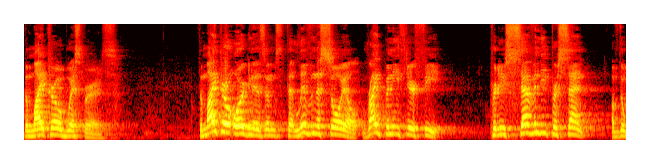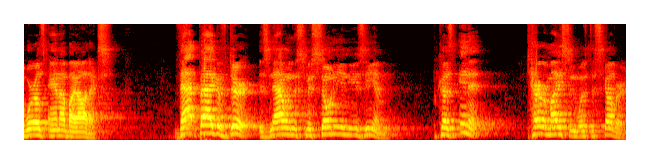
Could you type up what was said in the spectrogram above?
the microbe whisperers. The microorganisms that live in the soil right beneath your feet produce 70% of the world's antibiotics. That bag of dirt is now in the Smithsonian Museum because in it, terramycin was discovered.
